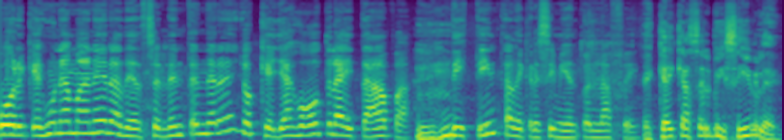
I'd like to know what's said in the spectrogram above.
porque es una manera de hacerle entender a ellos que ya es otra etapa distinta de crecimiento en la fe. Es que hay que hacer visible,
